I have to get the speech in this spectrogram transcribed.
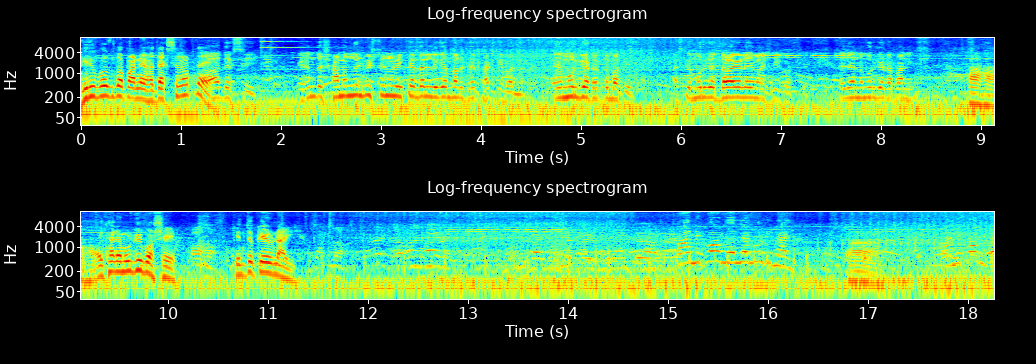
গিরি পর্যন্ত পানি হয় দেখছেন আপনি? হ্যাঁ দেখছি। এখন তো সামান্য বৃষ্টি নদী কেদার লিগে মানুষের থাকতে পারে না। এই মুরগিটা তো বাতিল। আজকে মুরগির দড়াই দাঁড়াই মাসি করছে। এই জন্য মুরগিটা পানি। হ্যাঁ হ্যাঁ হ্যাঁ এখানে মুরগি বসে হ্যাঁ হ্যাঁ। কিন্তু কেউ নাই। না পানি কম হলে মুরগি নাই। হ্যাঁ। পানি কম তো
